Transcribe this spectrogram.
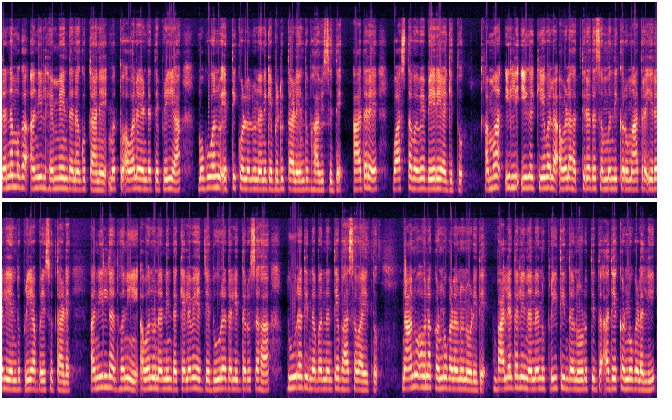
ನನ್ನ ಮಗ ಅನಿಲ್ ಹೆಮ್ಮೆಯಿಂದ ನಗುತ್ತಾನೆ ಮತ್ತು ಅವನ ಹೆಂಡತಿ ಪ್ರಿಯಾ ಮಗುವನ್ನು ಎತ್ತಿಕೊಳ್ಳಲು ನನಗೆ ಬಿಡುತ್ತಾಳೆ ಎಂದು ಭಾವಿಸಿದ್ದೆ. ಆದರೆ ವಾಸ್ತವವೇ ಬೇರೆಯಾಗಿತ್ತು. ಅಮ್ಮ, ಇಲ್ಲಿ ಈಗ ಕೇವಲ ಅವಳ ಹತ್ತಿರದ ಸಂಬಂಧಿಕರು ಮಾತ್ರ ಇರಲಿ ಎಂದು ಪ್ರಿಯಾ ಬಯಸುತ್ತಾಳೆ. ಅನಿಲ್ನ ಧ್ವನಿ, ಅವನು ನನ್ನಿಂದ ಕೆಲವೇ ಹೆಜ್ಜೆ ದೂರದಲ್ಲಿದ್ದರೂ ಸಹ ದೂರದಿಂದ ಬಂದಂತೆ ಭಾಸವಾಯಿತು. ನಾನು ಅವನ ಕಣ್ಣುಗಳನ್ನು ನೋಡಿದೆ. ಬಾಲ್ಯದಲ್ಲಿ ನನ್ನನ್ನು ಪ್ರೀತಿಯಿಂದ ನೋಡುತ್ತಿದ್ದ ಅದೇ ಕಣ್ಣುಗಳಲ್ಲಿ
